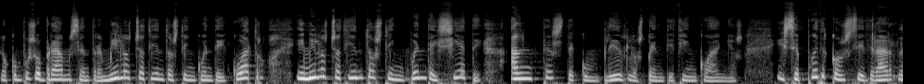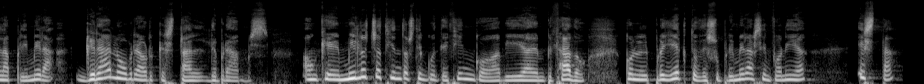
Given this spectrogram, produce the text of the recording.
lo compuso Brahms entre 1854 y 1857, antes de cumplir los 25 años, y se puede considerar la primera gran obra orquestal de Brahms. Aunque en 1855 había empezado con el proyecto de su primera sinfonía, esta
